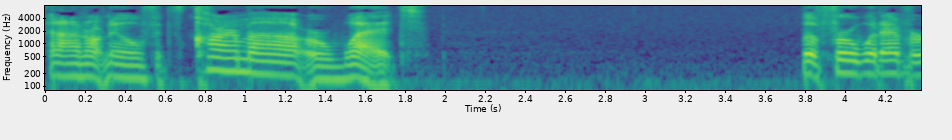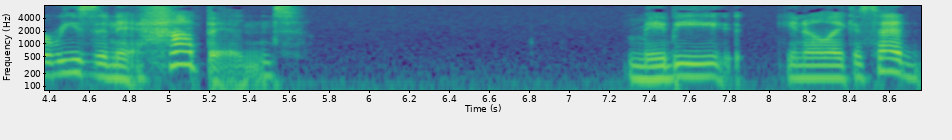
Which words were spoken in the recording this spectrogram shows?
And I don't know if it's karma or what. But for whatever reason, it happened maybe, you know, like I said,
